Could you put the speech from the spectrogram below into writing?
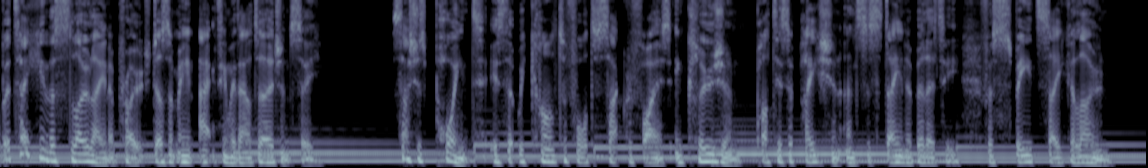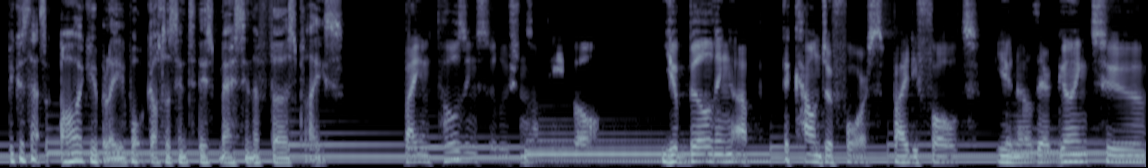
But taking the slow lane approach doesn't mean acting without urgency. Sascha's point is that we can't afford to sacrifice inclusion, participation, and sustainability for speed's sake alone, because that's arguably what got us into this mess in the first place. By imposing solutions on people, you're building up a counterforce by default. You know, they're going to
